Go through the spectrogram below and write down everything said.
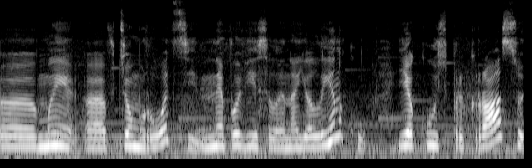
е, ми е, в цьому році не повісили на ялинку якусь прикрасу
